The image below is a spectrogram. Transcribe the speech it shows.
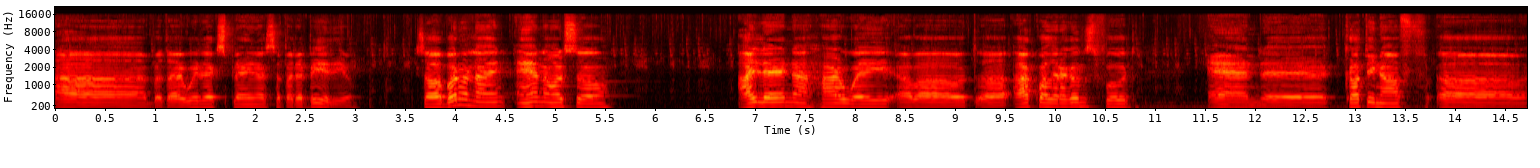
Uh, but I will explain a separate video. So bottom line, and also I learned a hard way about uh, Aqua Dragon's food and uh, cutting off uh,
